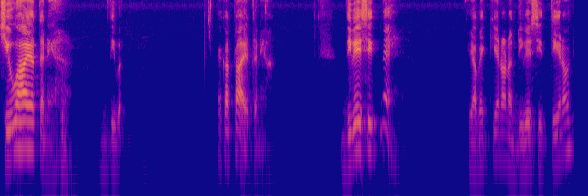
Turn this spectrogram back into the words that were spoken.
ජීව ආයතනය දිව. ඒකත් ආයතනය. දිවේ සිත් නැහැ. යමෙක් කියනවා නම් දිවේ සිත් තියෙනවද?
